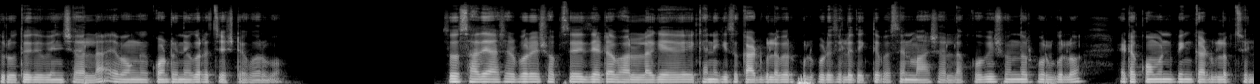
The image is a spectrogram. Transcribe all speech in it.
দ্রুতই দেবো ইনশাআল্লাহ এবং কন্টিনিউ করার চেষ্টা করব। তো ছাদে আসার পরে সবচেয়ে যেটা ভালো লাগে, এখানে কিছু কাঠগোলাপের ফুল পড়েছিল, দেখতে পাচ্ছেন মাশাল্লাহ খুবই সুন্দর ফুলগুলো। এটা কমন পিঙ্ক কাঠগোলাপ ছিল।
